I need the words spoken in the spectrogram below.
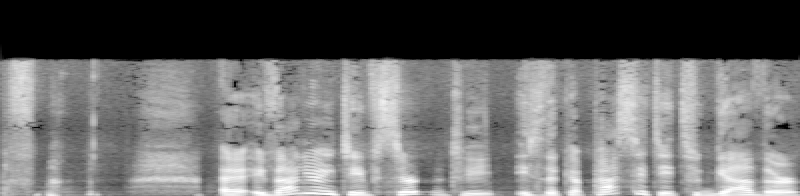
uh, evaluative certainty is the capacity to gather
